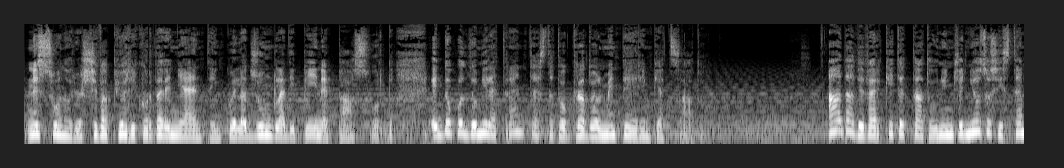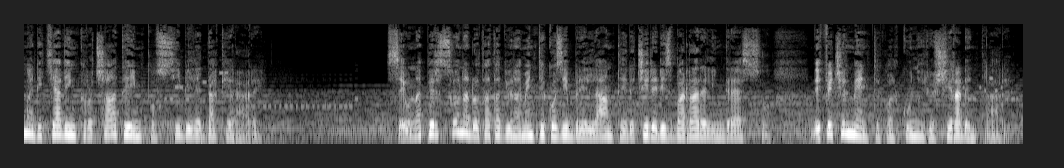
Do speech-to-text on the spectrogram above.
Nessuno riusciva più a ricordare niente in quella giungla di PIN e password e dopo il 2030 è stato gradualmente rimpiazzato. Ada aveva architettato un ingegnoso sistema di chiavi incrociate impossibile da hackerare. Se una persona dotata di una mente così brillante decide di sbarrare l'ingresso, difficilmente qualcuno riuscirà ad entrare.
